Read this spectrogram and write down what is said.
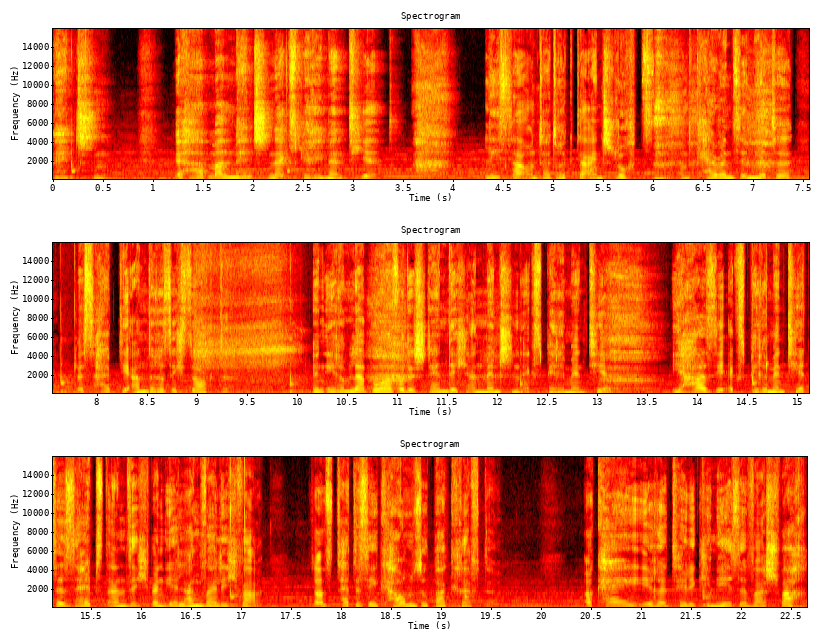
Menschen. Wir haben an Menschen experimentiert. Lisa unterdrückte ein Schluchzen und Karen sinnierte, weshalb die andere sich sorgte. In ihrem Labor wurde ständig an Menschen experimentiert. Ja, sie experimentierte selbst an sich, wenn ihr langweilig war. Sonst hätte sie kaum Superkräfte. Okay, ihre Telekinese war schwach.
